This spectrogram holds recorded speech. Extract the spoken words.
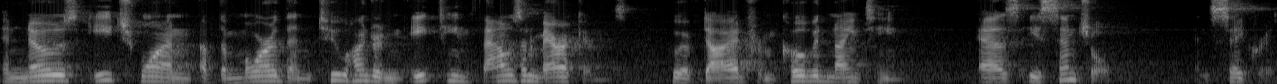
and knows each one of the more than 218,000 Americans who have died from COVID 19 as essential and sacred.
